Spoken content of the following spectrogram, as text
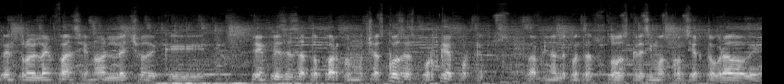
dentro de la infancia, ¿no? El hecho de que te empieces a topar con muchas cosas. ¿Por qué? Porque pues, a final de cuentas todos crecimos con cierto grado de...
